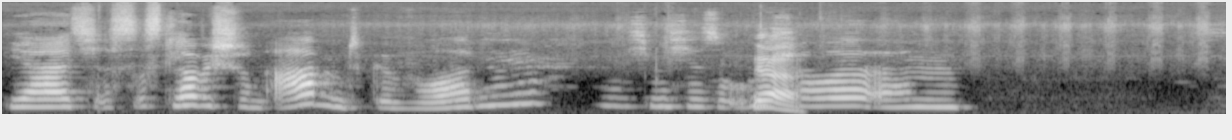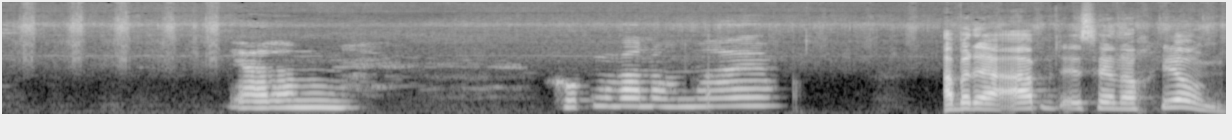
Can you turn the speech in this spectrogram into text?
Ja, ich, es ist, glaube ich, schon Abend geworden, wenn ich mich hier so Ja. umschaue. Ähm, ja, dann gucken wir noch mal. Aber der Abend ist ja noch jung.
